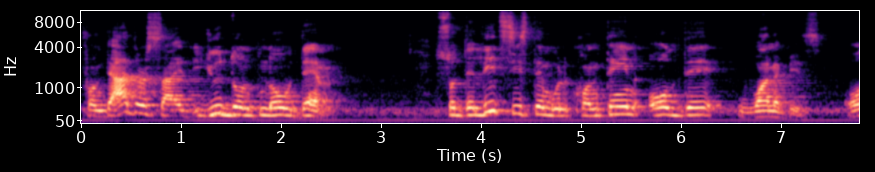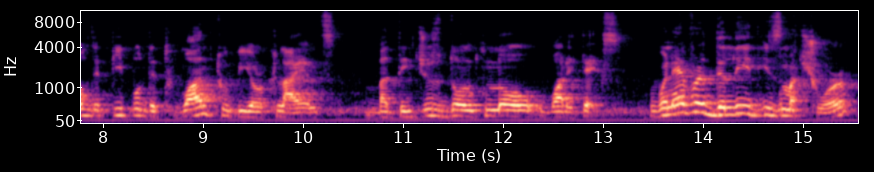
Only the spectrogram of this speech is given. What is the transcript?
From the other side, you don't know them. So the lead system will contain all the wannabes, all the people that want to be your clients, but they just don't know what it takes. Whenever the lead is mature,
